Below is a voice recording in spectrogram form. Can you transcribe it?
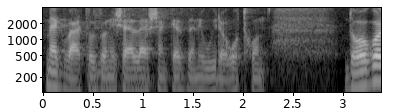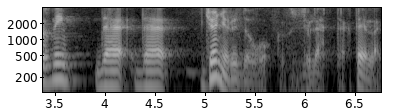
megváltozzon, és el lehessen kezdeni újra otthon dolgozni, de, de gyönyörű dolgok születtek, tényleg.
